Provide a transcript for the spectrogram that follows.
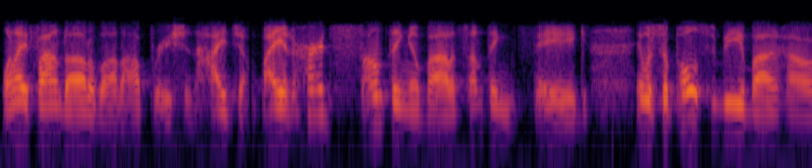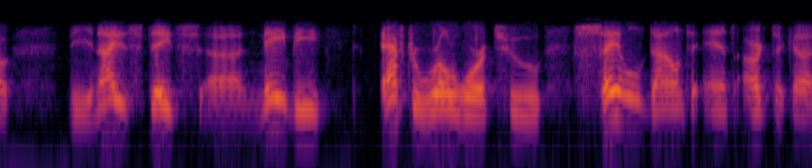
when I found out about Operation High Jump. I had heard something about it, something vague. It was supposed to be about how the United States uh, Navy, after World War II, sailed down to Antarctica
